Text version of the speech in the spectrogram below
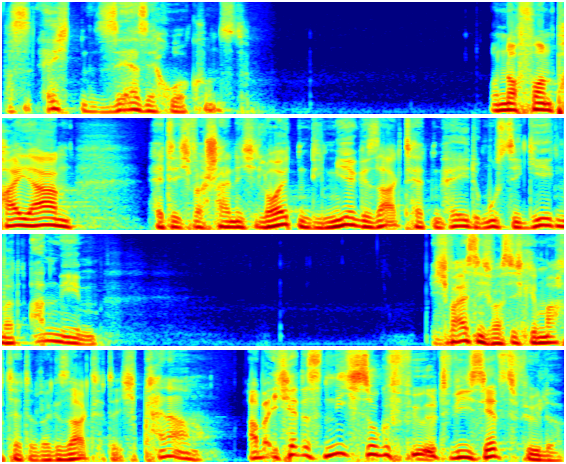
Das ist echt eine sehr, sehr hohe Kunst. Und noch vor ein paar Jahren hätte ich wahrscheinlich Leuten, die mir gesagt hätten, hey, du musst die Gegenwart annehmen. Ich weiß nicht, was ich gemacht hätte oder gesagt hätte. Ich habe keine Ahnung. Aber ich hätte es nicht so gefühlt, wie ich es jetzt fühle.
